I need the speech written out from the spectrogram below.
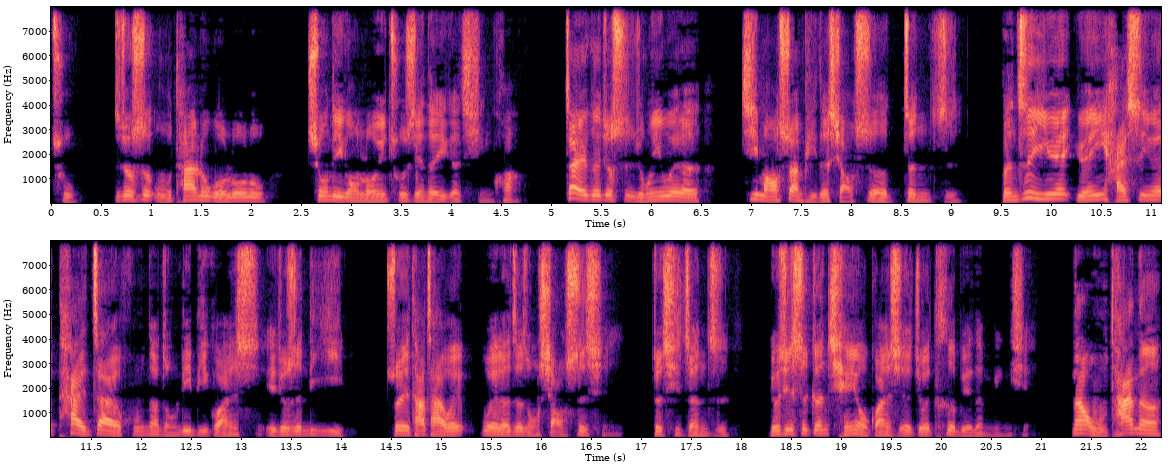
处？这就是五贪如果落入兄弟宫容易出现的一个情况。再一个就是容易为了鸡毛蒜皮的小事而争执，本质因为原因还是因为太在乎那种利弊关系，也就是利益，所以他才会为了这种小事情就起争执，尤其是跟钱有关系的就会特别的明显。那五贪呢，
